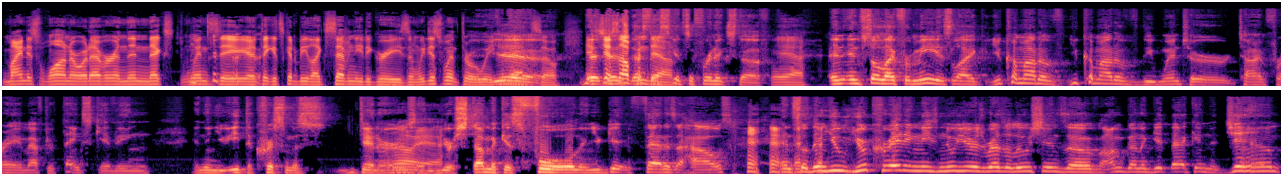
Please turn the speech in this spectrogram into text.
minus one or whatever, and then next Wednesday I think it's going to be like seventy degrees, and we just went through a week yeah. of that, so it's that, just that, up and down. Schizophrenic stuff. Yeah, and and so like for me, it's like you come out of you come out of the winter time frame after Thanksgiving. And then you eat the Christmas dinners, oh, yeah. and your stomach is full, and you're getting fat as a house. and so then you you're creating these New Year's resolutions of I'm gonna get back in the gym,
